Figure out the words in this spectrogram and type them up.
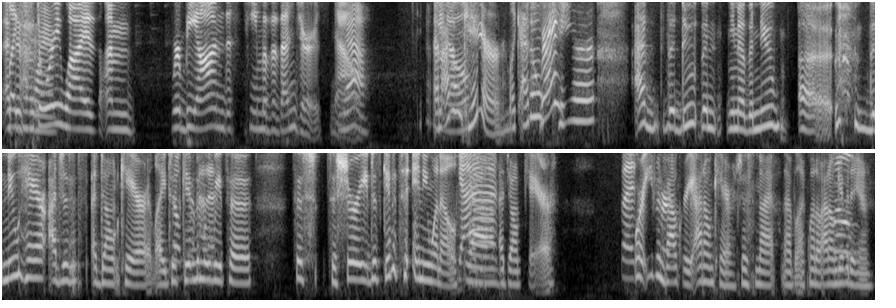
At like this story wise, I'm we're beyond this team of Avengers now. Yeah. and you I don't care. Like I don't Right. care. I the do the you know the new uh the new hair. I just I don't care. Like just Don't give the care about movie to to Sh- to Shuri. Just give it to anyone else. Yes. Um, I don't care. But Or even for- Valkyrie. I don't care. Just not not Black Widow. I don't give a Well, damn.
